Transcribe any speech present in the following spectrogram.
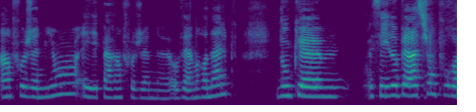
Info Jeune Lyon et par Info Jeune Auvergne-Rhône-Alpes. Donc, c'est une opération pour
